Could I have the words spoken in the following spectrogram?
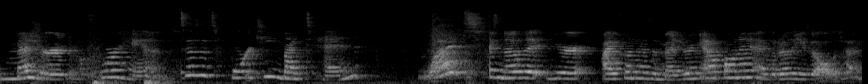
measured beforehand. It says it's 14 by 10. What? You guys know that your iPhone has a measuring app on it? I literally use it all the time.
